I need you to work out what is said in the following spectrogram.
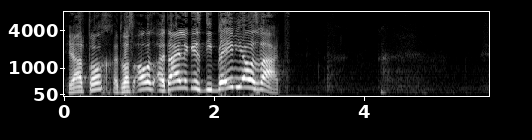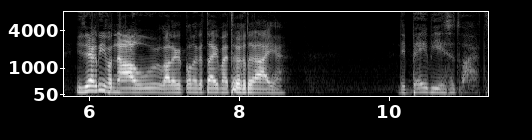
Ja toch? Het was alles, uiteindelijk is die baby alles waard. Je zegt niet van, nou, kon ik een tijd maar terugdraaien. Die baby is het waard.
